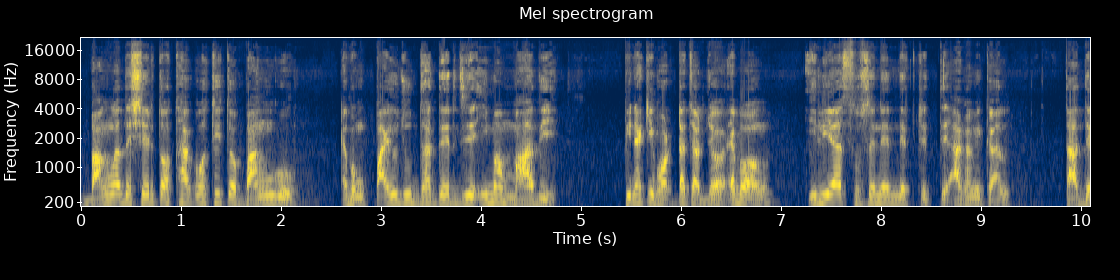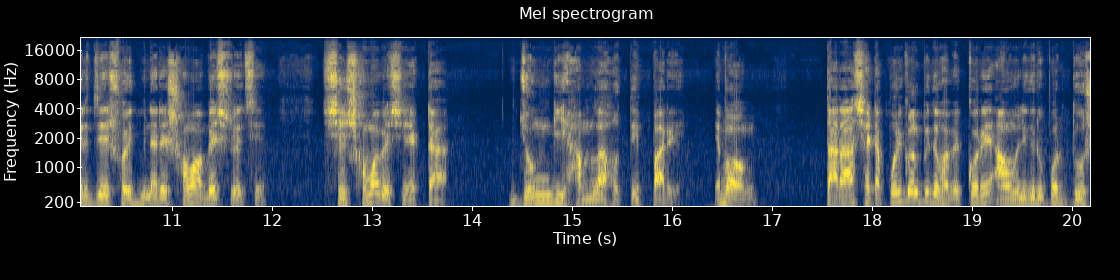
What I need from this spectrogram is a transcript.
বাংলাদেশের তথাকথিত বাঙ্গু এবং পায়ুযোদ্ধাদের যে ইমাম মাহাদি, পিনাকি ভট্টাচার্য এবং ইলিয়াস হোসেনের নেতৃত্বে আগামীকাল তাদের যে শহীদ মিনারের সমাবেশ রয়েছে, সেই সমাবেশে একটা জঙ্গি হামলা হতে পারে এবং তারা সেটা পরিকল্পিতভাবে করে আওয়ামী লীগের উপর দোষ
